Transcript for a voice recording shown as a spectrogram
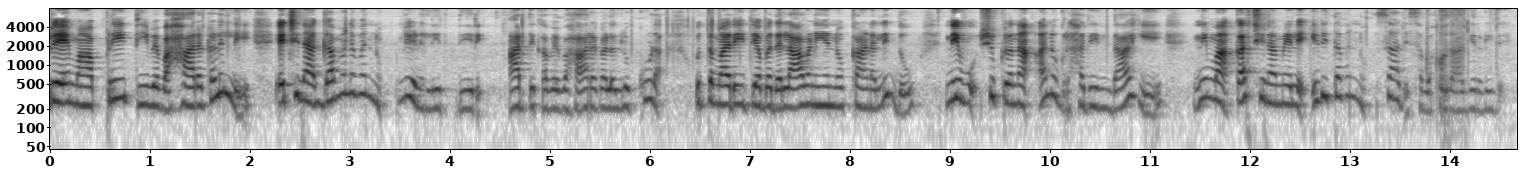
ಪ್ರೇಮ, ಪ್ರೀತಿ, ವ್ಯವಹಾರಗಳಲ್ಲಿ ಹೆಚ್ಚಿನ ಗಮನವನ್ನು ನೀಡಲಿದ್ದೀರಿ. ಆರ್ಥಿಕ ವ್ಯವಹಾರಗಳಲ್ಲೂ ಕೂಡ ಉತ್ತಮ ರೀತಿಯ ಬದಲಾವಣೆಯನ್ನು ಕಾಣಲಿದ್ದು, ನೀವು ಶುಕ್ರನ ಅನುಗ್ರಹದಿಂದಾಗಿ ನಿಮ್ಮ ಖರ್ಚಿನ ಮೇಲೆ ಹಿಡಿತವನ್ನು ಸಾಧಿಸಬಹುದಾಗಿರಲಿದೆ.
